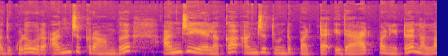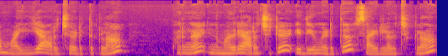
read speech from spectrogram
அது கூட ஒரு அஞ்சு கிராம்பு அஞ்சு ஏலக்காய் அஞ்சு துண்டு பட்டை. இதை ஆட் பண்ணிவிட்டு நல்லா மையாக அரைச்சி எடுத்துக்கலாம். பாருங்கள் இந்த மாதிரி அரைச்சிட்டு இதையும் எடுத்து சைடில் வச்சுக்கலாம்.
